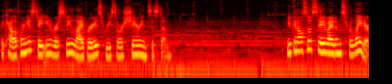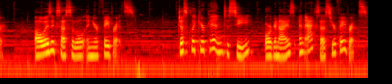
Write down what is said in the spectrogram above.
the California State University Libraries Resource Sharing System. You can also save items for later, always accessible in your favorites. Just click your pin to see, organize, and access your favorites.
